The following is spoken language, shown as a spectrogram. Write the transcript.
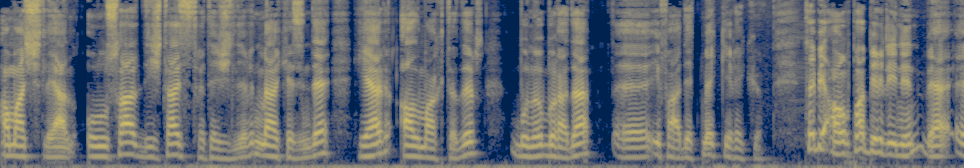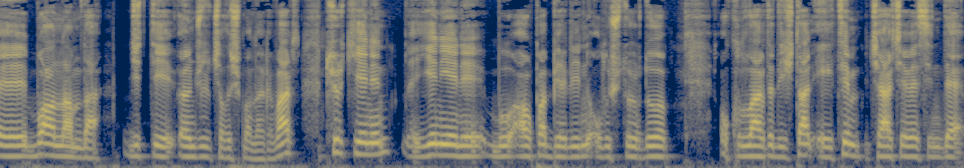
amaçlayan ulusal dijital stratejilerin merkezinde yer almaktadır. Bunu burada e, ifade etmek gerekiyor. Tabi Avrupa Birliği'nin ve e, bu anlamda ciddi öncül çalışmaları var. Türkiye'nin e, yeni yeni bu Avrupa Birliği'nin oluşturduğu okullarda dijital eğitim çerçevesinde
